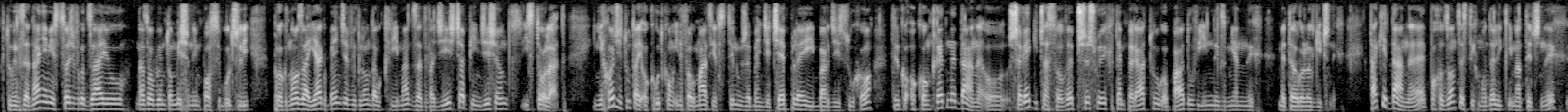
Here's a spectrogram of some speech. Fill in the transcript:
których zadaniem jest coś w rodzaju, nazwałbym to Mission Impossible, czyli prognoza, jak będzie wyglądał klimat za 20, 50 i 100 lat. I nie chodzi tutaj o krótką informację w stylu, że będzie cieplej i bardziej sucho, tylko o konkretne dane, o szeregi czasowe przyszłych temperatur, opadów i innych zmiennych meteorologicznych. Takie dane pochodzące z tych modeli klimatycznych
